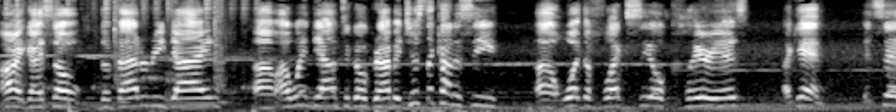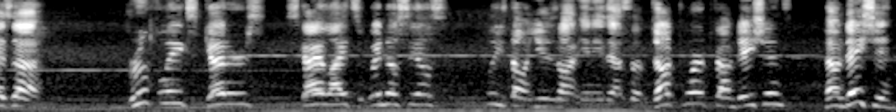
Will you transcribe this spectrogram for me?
all right, guys. So the battery died. Um, I went down to go grab it just to kind of see uh, what the Flex Seal Clear is. Again, it says uh, roof leaks, gutters, skylights, window seals. Please don't use it on any of that stuff. Ductwork, foundations. Foundation?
